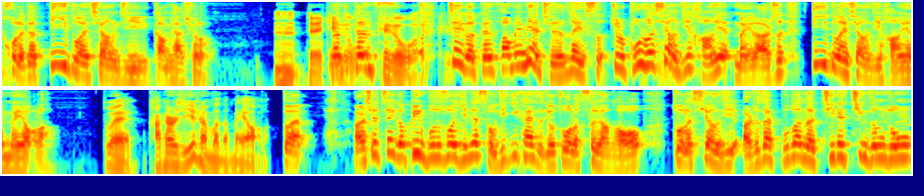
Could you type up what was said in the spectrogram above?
或者叫低端相机干不下去了。嗯，对，这个跟这个我这个跟方便面其实类似，就是不是说相机行业没了，而是低端相机行业没有了。对，卡片机什么的没有了。对，而且这个并不是说人家手机一开始就做了摄像头、做了相机，而是在不断的激烈竞争中，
